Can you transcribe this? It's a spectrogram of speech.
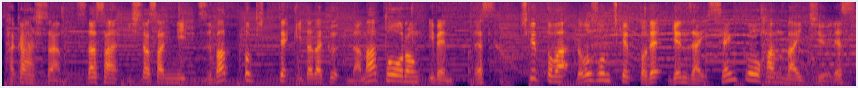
高橋さん須田さん石田さんにズバッと切っていただく生討論イベントです。チケットはローソンチケットで現在先行販売中です。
